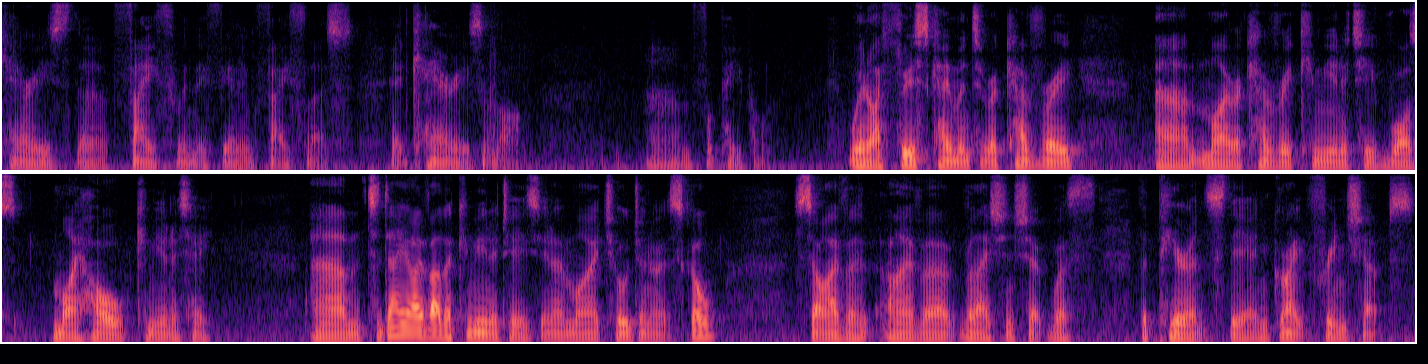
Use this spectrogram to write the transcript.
carries the faith when they're feeling faithless. It carries a lot um, for people. When I first came into recovery, um, my recovery community was my whole community. Um, today I have other communities, you know, my children are at school, so I have, a, I have a relationship with the parents there and great friendships.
